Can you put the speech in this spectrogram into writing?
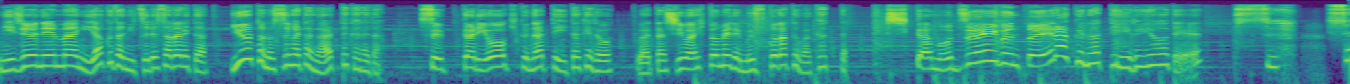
20年前にヤクザに連れ去られたユウトの姿があったからだすっかり大きくなっていたけど私は一目で息子だと分かった。しかも随分と偉くなっているようで。すす？スー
